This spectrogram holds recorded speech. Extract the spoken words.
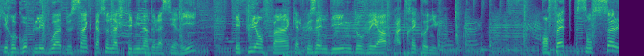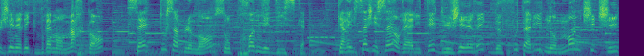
qui regroupe les voix de cinq personnages féminins de la série, et puis enfin quelques endings d'OVA pas très connus. En fait, son seul générique vraiment marquant, c'est tout simplement son premier disque, car il s'agissait en réalité du générique de Futari no Monchichi,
